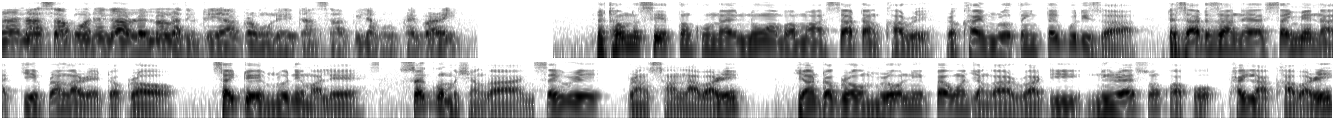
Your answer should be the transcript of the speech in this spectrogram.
မနနာစပွန်ထကလွယ်မြောက်လာသူတရားကမှုလေးတန်စားပြလာဖို့ဖိုက်ပါရီ2023ခုနှစ်နိုဝင်ဘာမှာစတန်ခါရရခိုင်မရိုသိန်းတိုက်ပွဲဒီစာတစားတစားနဲ့စိုင်းမျက်နှာကြေပရန်လာတဲ့တော့ကြောစိုက်တွေမရိုနေမှာလဲစိုက်ကွန်မရှန်ကစိုက်ရဲဘရန်ဆန်လာပါတယ်ရန်တော့ကြောမရိုအနိပတ်ဝန်းကျင်ကရာဒီနင်းရဲဆွန့်ခွာဖို့ဖိုက်လာခါပါတယ်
